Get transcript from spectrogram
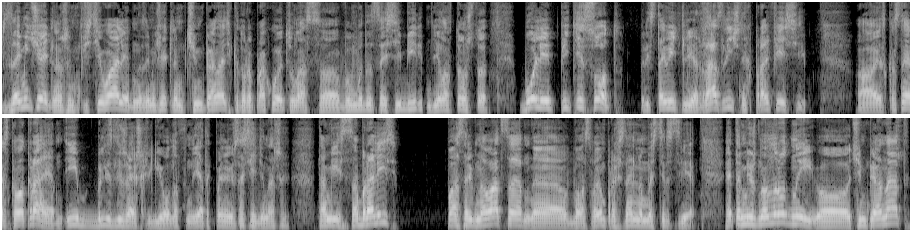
замечательном фестивале, на замечательном чемпионате, который проходит у нас э, в МВДЦ «Сибирь». Дело в том, что более 500 представителей различных профессий из Красноярского края и близлежащих регионов, я так понимаю, соседи наши, там есть, собрались посоревноваться э, в своем профессиональном мастерстве. Это международный э, чемпионат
